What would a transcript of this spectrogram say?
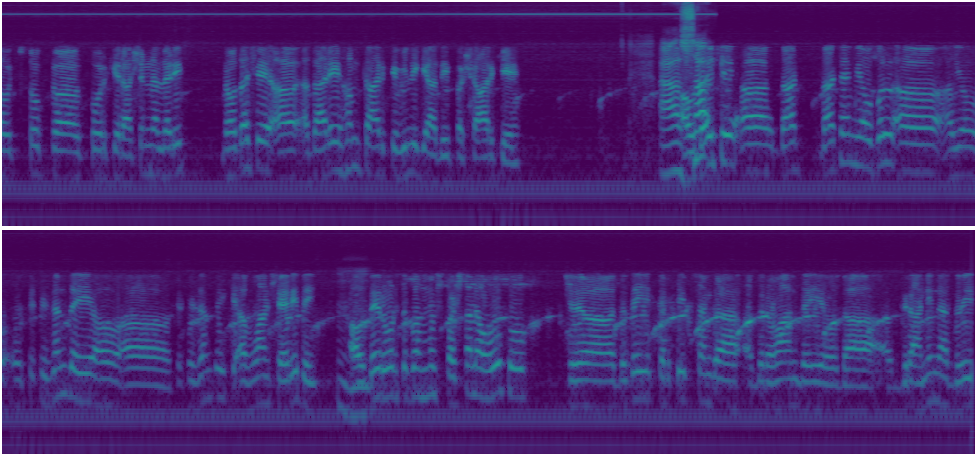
او څوک کور کې راشن نه لري. نو دا چې ادارې هم کار کوي لګیا دي په شهر کې. او دای چې دا دا ټایم یو بل یو سټیزن دی او سټیزن دی چې افغان شهري دی. او د روډ څخه موږ پښتنه وکړو. چې د دې ترتیب څنګه روان دی او دا ګرانی نه دوی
